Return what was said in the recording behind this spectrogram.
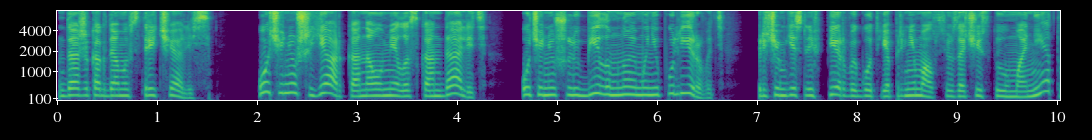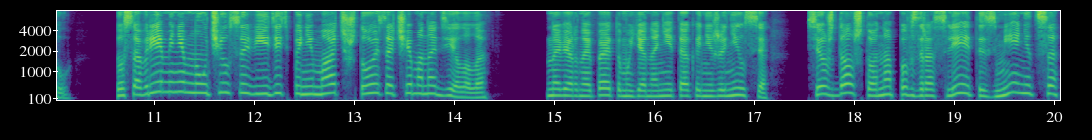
даже когда мы встречались. Очень уж ярко она умела скандалить, очень уж любила мной манипулировать, причем если в первый год я принимал все за чистую монету, то со временем научился видеть, понимать, что и зачем она делала. Наверное, поэтому я на ней так и не женился – все ждал, что она повзрослеет, изменится,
